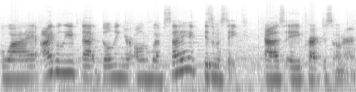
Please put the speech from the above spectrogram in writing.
Why I believe that building your own website is a mistake as a practice owner.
